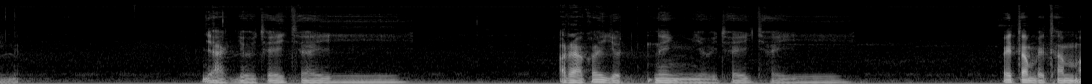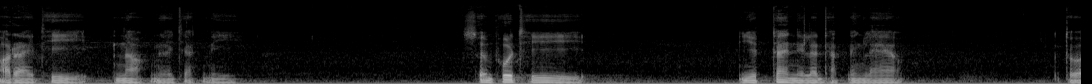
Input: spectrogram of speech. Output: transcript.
ง อยากอยู่เฉยๆ เราก็หยุดนิ่งอยู่เฉยๆไม่ต้องไปทำอะไรที่นอกเหนือจากนี้ ส่วนผู้ที่หยุดได้ในระดับหนึ่งแล้ว ตัว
